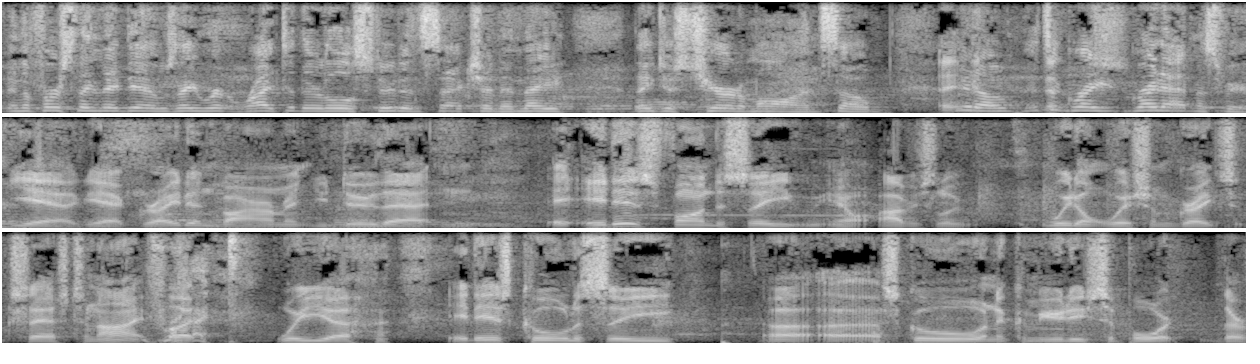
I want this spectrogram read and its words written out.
and the first thing they did was they went right to their little student section and they they just cheered them on. So you know, it's a great great atmosphere. Yeah, yeah, great environment. You do that, and it, it is fun to see. You know, obviously, we don't wish them great success tonight, but Right. we. Uh, it is cool to see uh, a school and a community support their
